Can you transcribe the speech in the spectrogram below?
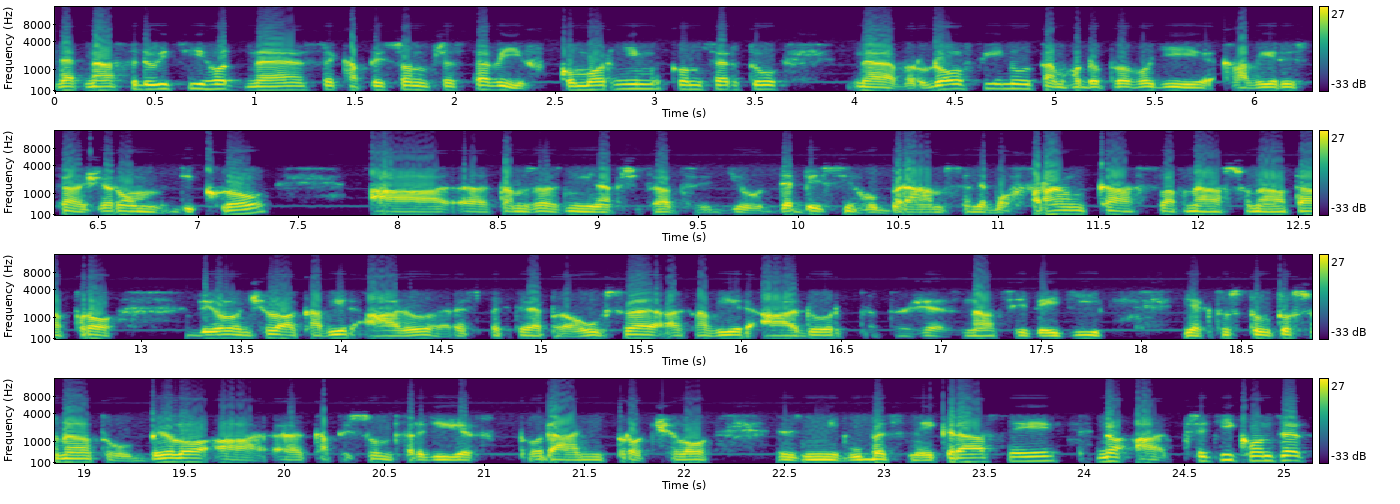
Hned následujícího dne se Capison představí v komorním koncertu eh, v Rudolfínu, tam ho doprovodí klavírista Jerome Dicro a eh, tam zazní například díl Debussyho Brahmse nebo Franka, slavná sonáta pro violončelo a klavír A-dur, respektive pro housle a klavír A-dur, protože znáci vědí, jak to s touto sonátou bylo a Capison eh, tvrdí, že v podání pro čelo zní vůbec nejkrásněji. No a třetí koncert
